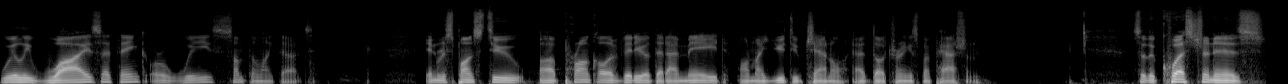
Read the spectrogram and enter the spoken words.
Willie Wise, I think, or Wees, something like that in response to uh, a prong collar video that I made on my YouTube channel at Dog Training is My Passion. So the question is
